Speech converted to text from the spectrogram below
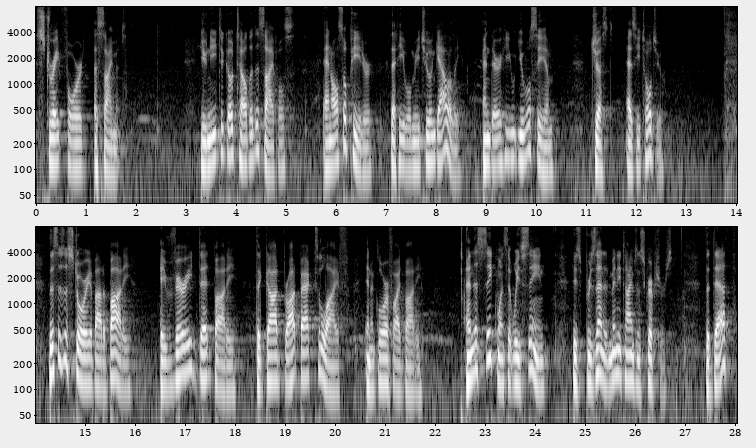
straightforward assignment. You need to go tell the disciples and also Peter that he will meet you in Galilee, and there he, you will see him just as he told you. This is a story about a body, a very dead body, that God brought back to life in a glorified body. And this sequence that we've seen is presented many times in scriptures the death,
